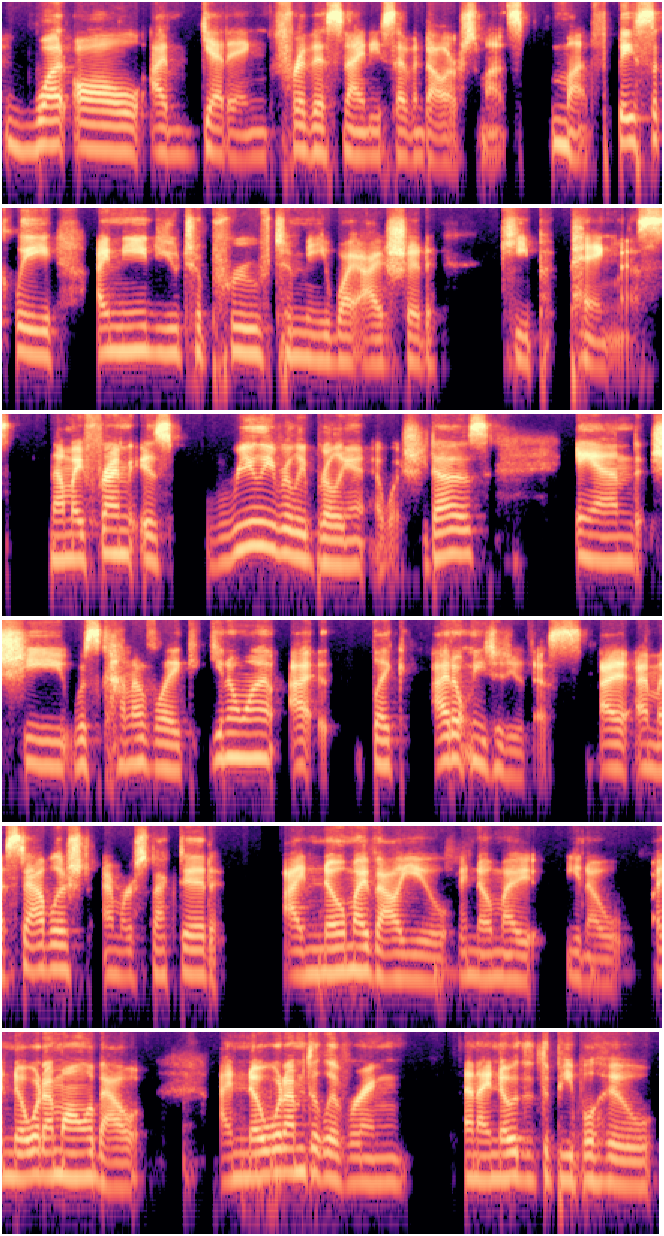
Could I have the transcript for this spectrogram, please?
what all I'm getting for this $97 month month. Basically, I need you to prove to me why I should keep paying this. Now my friend is really really brilliant at what she does and she was kind of like, "You know what? I like I don't need to do this. I, I'm established, I'm respected, I know my value, I know my, you know, I know what I'm all about, I know what I'm delivering, and I know that the people who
